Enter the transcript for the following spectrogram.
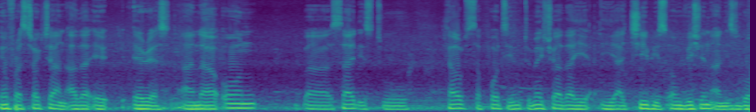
infrastructure, and other areas. And our own uh, side is to help support him to make sure that he, he achieve his own vision and his goal.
